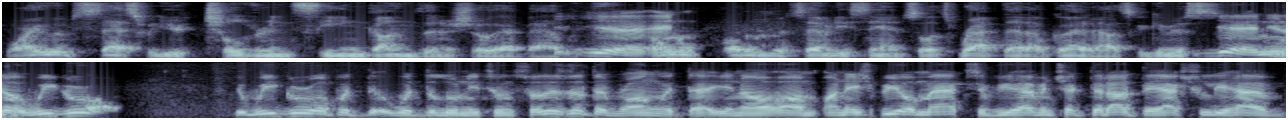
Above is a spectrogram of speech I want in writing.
why are you obsessed with your children seeing guns in a show that badly? Yeah, and Fudd was 70 cents. So let's wrap that up. Go ahead, Oscar. Give us. Yeah, and you know, we grew we grew up with the, with the Looney Tunes, so there's nothing wrong with that. You know, um, on HBO Max, if you haven't checked it out, they actually have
